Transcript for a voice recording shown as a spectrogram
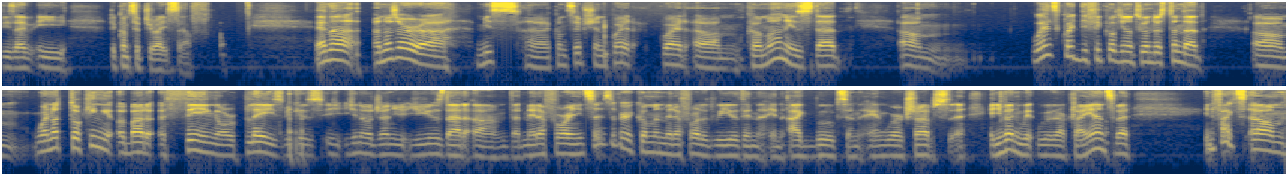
vis-a-vis the conceptualized self. And uh, another uh, misconception, quite quite um, common, is that um, well, it's quite difficult, you know, to understand that um, we're not talking about a, a thing or place because you know, John, you, you use that um, that metaphor, and it's, it's a very common metaphor that we use in in ACT books and, and workshops, uh, and even with, with our clients. But in fact, um,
